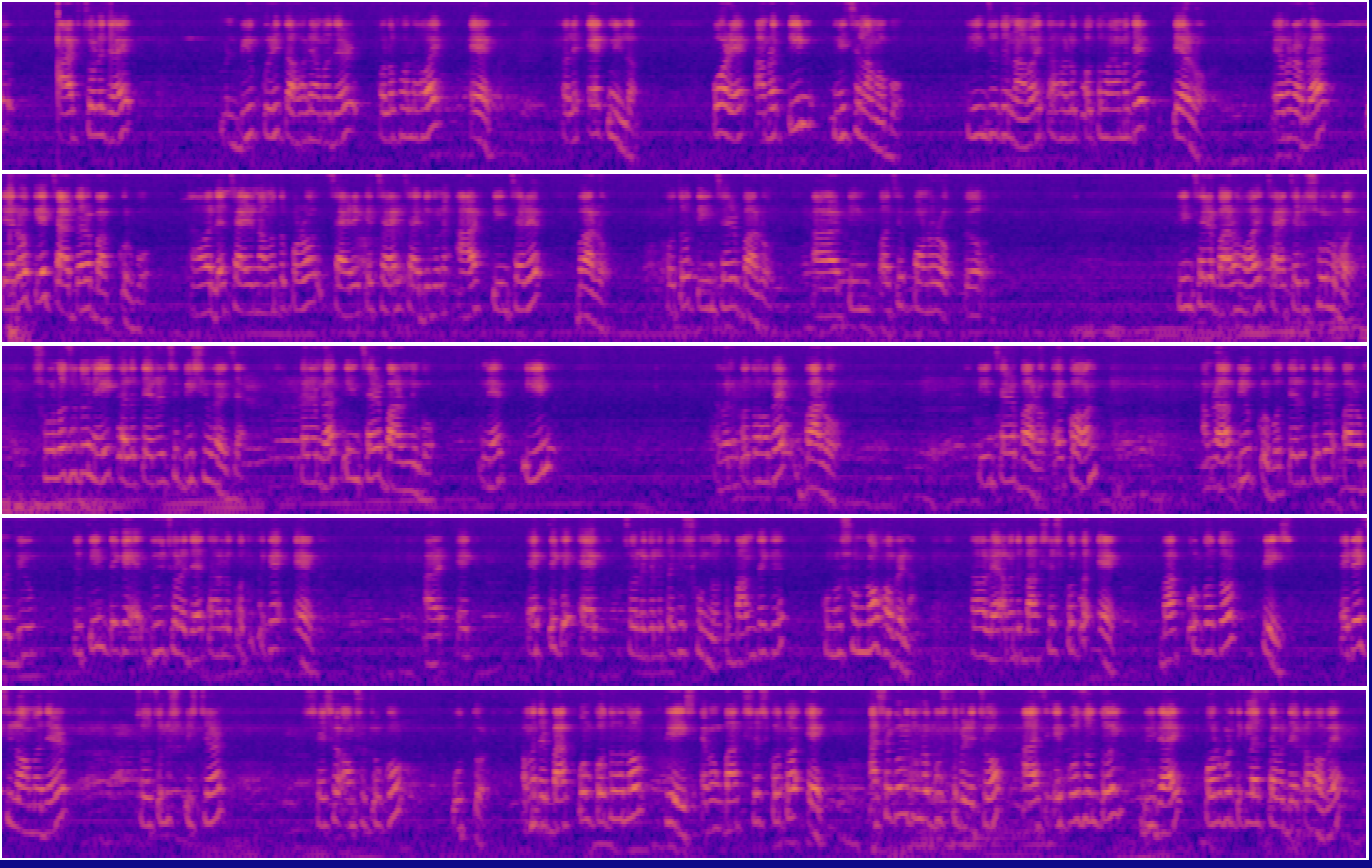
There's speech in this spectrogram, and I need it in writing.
আট চলে যায় মানে বিয়োগ করি, তাহলে আমাদের ফলাফল হয় এক। তাহলে এক নিলাম। পরে আমরা তিন নিচে নামাবো। তিন যদি নামাই তাহলে কত হয় আমাদের তেরো। এবার আমরা তেরোকে চার দ্বারা ভাগ করব। তাহলে চারে নামাতে পারো, চারেকে চার চার দুগুণে আট, তিন চারে বারো। কত? তিন চারে বারো। আর তিন পাঁচে পনেরো তিন চারে বারো হয়, চার চারে ষোলো হয়। ষোলো যদি নেই, তাহলে তেরোর চেয়ে বেশি হয়ে যায়। কারণ আমরা তিন চারে বারো নিব। মানে তিন, এবার কত হবে? বারো। তিন চারে বারো। এখন আমরা বিয়োগ করব। তেরো থেকে বারো মানে বিয়োগ। যদি তিন থেকে দুই চলে যায়, তাহলে কত থেকে? এক। আর এক এক থেকে এক চলে গেলে তাকে শূন্য। তো বাম থেকে কোনো শূন্য হবে না। তাহলে আমাদের বাকশেষ কত? এক। বাঘফল কত? তেইশ। এটাই ছিল আমাদের চৌচল্লিশ পৃষ্ঠার শেষের অংশটুকু উত্তর। আমাদের বাঘফল কত হলো? তেইশ এবং বাঘ শেষ কত? এক। আশা করি তোমরা বুঝতে পেরেছ। আজ এ পর্যন্তই। বিদায়। পরবর্তী ক্লাসে আবার দেখা হবে।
